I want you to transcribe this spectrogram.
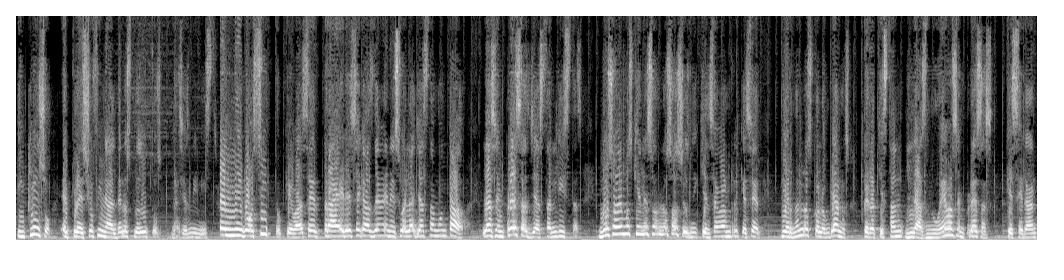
incluso el precio final de los productos. Gracias ministro. El negocito que va a ser traer ese gas de Venezuela ya está montado, las empresas ya están listas, no sabemos quiénes son los socios ni quién se va a enriquecer, pierden los colombianos, pero aquí están las nuevas empresas que serán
